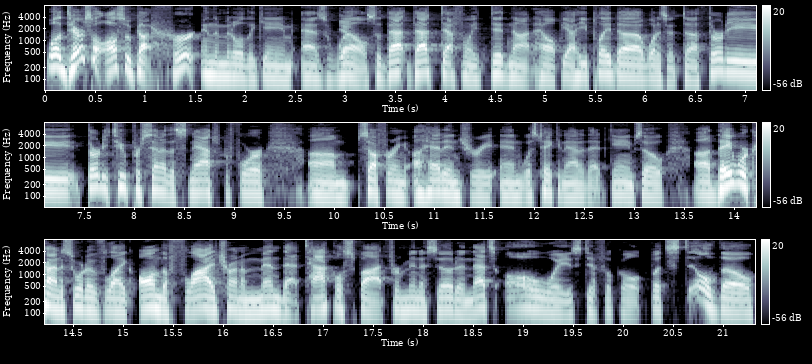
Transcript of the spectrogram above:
Well, Darrisaw also got hurt in the middle of the game as well, so that that definitely did not help. Yeah, he played uh, what is it, uh, 32 percent of the snaps before um, suffering a head injury and was taken out of that game. So uh, they were kind of sort of like on the fly trying to mend that tackle spot for Minnesota, and that's always difficult. But still, though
